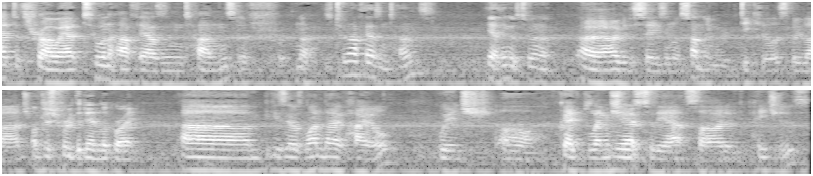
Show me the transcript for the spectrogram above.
had to throw out two and a half thousand tons of no, it was two and a half thousand tons. Yeah, I think it was two and a, uh, over the season or something ridiculously large. Of just fruit that didn't look right. Um, because there was one day of hail, which Oh, gave blemishes Yep. to the outside of the peaches,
